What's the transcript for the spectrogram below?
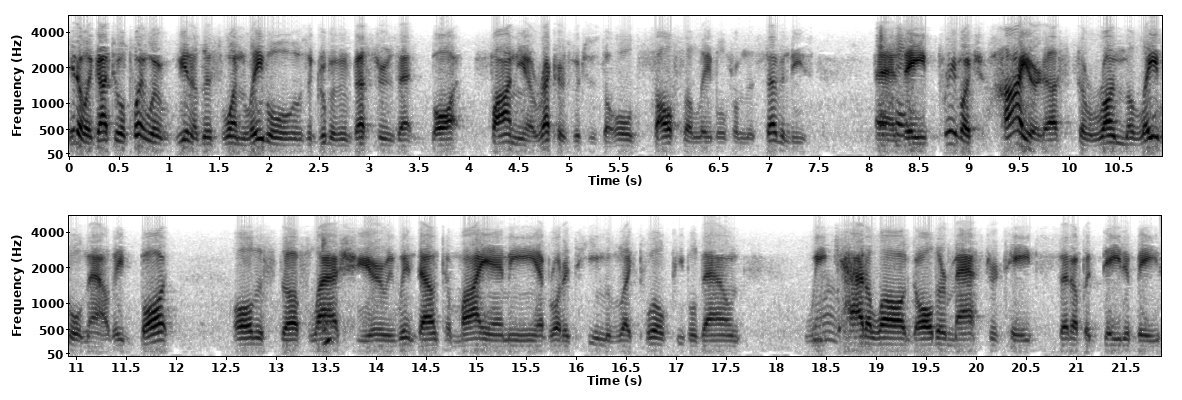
you know, it got to a point where, you know, this one label was a group of investors that bought Fania Records, which is the old salsa label from the 70s. And Okay. they pretty much hired us to run the label now. They bought all the stuff last mm-hmm. year. We went down to Miami. I brought a team of like 12 people down. We Wow. cataloged all their master tapes, set up a database,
